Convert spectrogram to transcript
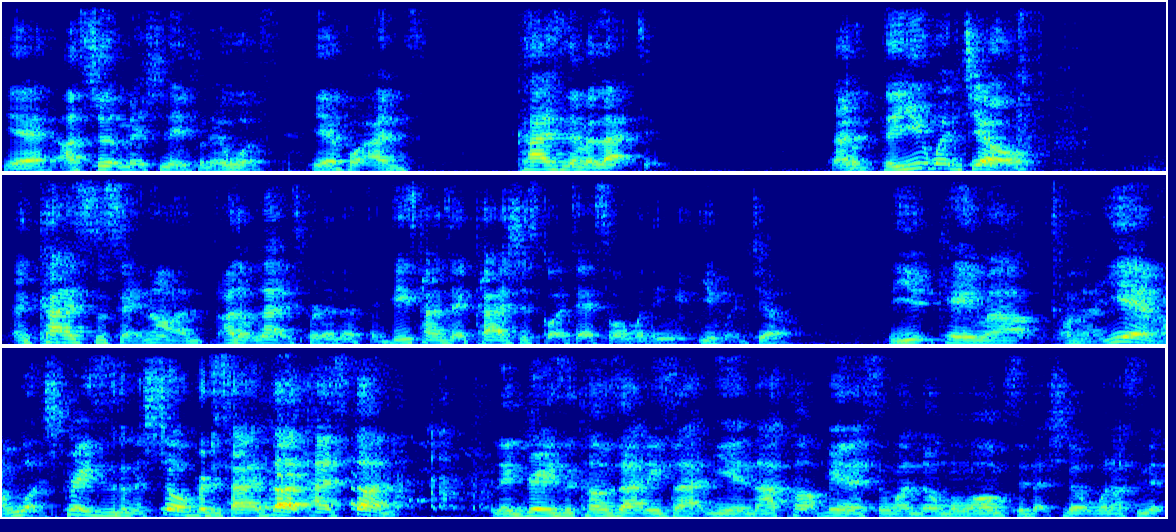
Yeah, I shouldn't mention names, but there was. Yeah, but and Kaz never liked him. Now the youth went jail, and Kai's just saying, "No, I, I don't like this brother and everything." These times that Kai's just got into someone when the youth went jail. The youth came out. I'm like, "Yeah, man, watch Grazer's gonna show brothers how it's done." How it's done. And then Grazer comes out and he's like, "Yeah, no, I can't be in S1 no more. Mom said that she don't want us in it."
